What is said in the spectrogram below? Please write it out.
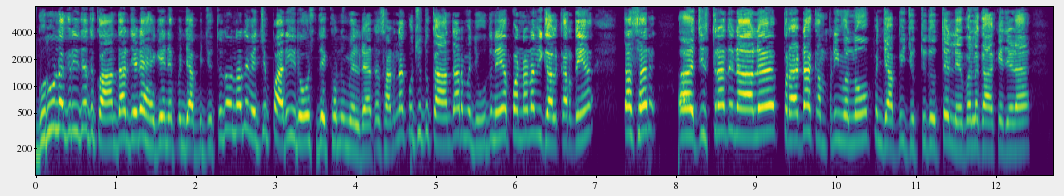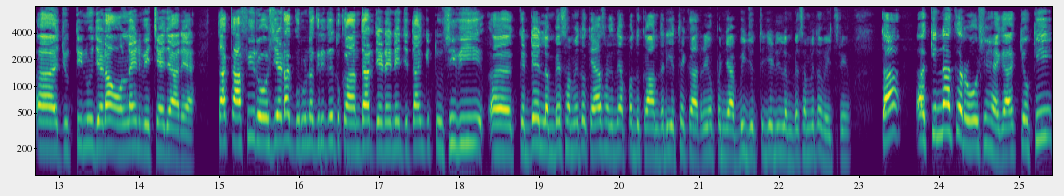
ਗੁਰੂ ਨਗਰੀ ਦੇ ਦੁਕਾਨਦਾਰ ਜਿਹੜੇ ਹੈਗੇ ਨੇ ਪੰਜਾਬੀ ਜੁੱਤੇ ਤੋਂ ਉਹਨਾਂ ਦੇ ਵਿੱਚ ਭਾਰੀ ਰੋਸ਼ ਦੇਖਣ ਨੂੰ ਮਿਲ ਰਿਹਾ ਤੇ ਸਾਡੇ ਨਾਲ ਕੁਝ ਦੁਕਾਨਦਾਰ ਮੌਜੂਦ ਨੇ ਆਪਾਂ ਉਹਨਾਂ ਨਾਲ ਵੀ ਗੱਲ ਕਰਦੇ ਆ ਤਾਂ ਸਰ ਜਿਸ ਤਰ੍ਹਾਂ ਦੇ ਨਾਲ ਪ੍ਰਾਡਾ ਕੰਪਨੀ ਵੱਲੋਂ ਪੰਜਾਬੀ ਜੁੱਤੀ ਦੇ ਉੱਤੇ ਲੇਬਲ ਲਗਾ ਕੇ ਜਿਹੜਾ ਅ, ਜੁੱਤੀ ਨੂੰ ਜਿਹੜਾ ਆਨਲਾਈਨ ਵੇਚਿਆ ਜਾ ਰਿਹਾ ਤਾਂ ਕਾਫੀ ਰੋਸ਼ ਜਿਹੜਾ ਗੁਰੂ ਨਗਰੀ ਦੇ ਦੁਕਾਨਦਾਰ ਜਿਹੜੇ ਨੇ, ਜਿੱਦਾਂ ਕਿ ਤੁਸੀਂ ਵੀ ਕਿੱਡੇ ਲੰਬੇ ਸਮੇਂ ਤੋਂ ਕਹਿ ਸਕਦੇ ਹਾਂ ਆਪਾਂ ਦੁਕਾਨਦਾਰੀ ਇੱਥੇ ਕਰ ਰਹੇ ਹੋ, ਪੰਜਾਬੀ ਜੁੱਤੀ ਜਿਹੜੀ ਲੰਬੇ ਸਮੇਂ ਤੋਂ ਵੇਚ ਰਹੇ ਹੋ। ਤਾਂ ਕਿੰਨਾ ਕੁ ਰੋਸ਼ ਹੈਗਾ? ਕਿਉਂਕਿ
